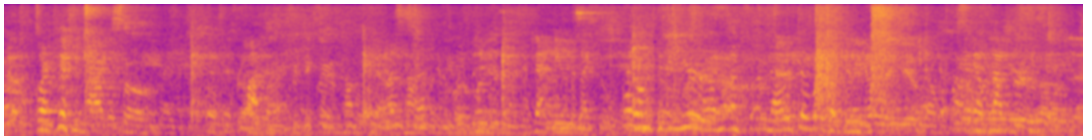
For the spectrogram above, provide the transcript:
Or fishing now. so That dude was like, I don't think a year. I'm, I'm sorry. No, it doesn't. you know, you know, you know, not just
